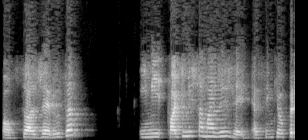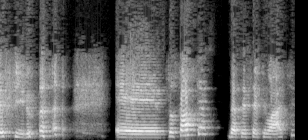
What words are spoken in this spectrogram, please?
Bom, sou a Jerusa e me, pode me chamar de G, é assim que eu prefiro. é, sou sócia da TC Pilates,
